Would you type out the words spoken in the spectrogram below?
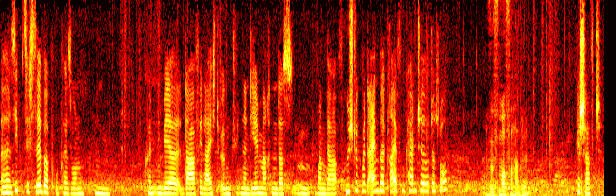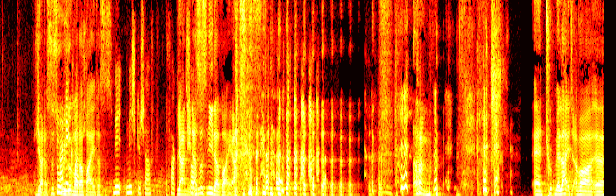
Äh, 70 Silber pro Person. Hm. Könnten wir da vielleicht irgendwie einen Deal machen, dass man da Frühstück mit einbegreifen könnte oder so? Würfen wir auf Verhandeln? Geschafft. Ja, das ist Ah, nee, sowieso immer Quatsch. dabei. Das ist. Nee, nicht geschafft. Fuck. Ja, nee, sorry. das ist nie dabei. Ja. Äh, tut mir leid, aber äh,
